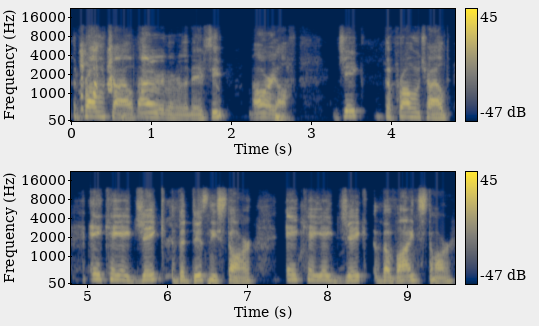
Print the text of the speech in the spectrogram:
the problem child. I don't remember the name. See, I'm already off. Jake, the problem child, aka Jake, the Disney star, aka Jake, the Vine star,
